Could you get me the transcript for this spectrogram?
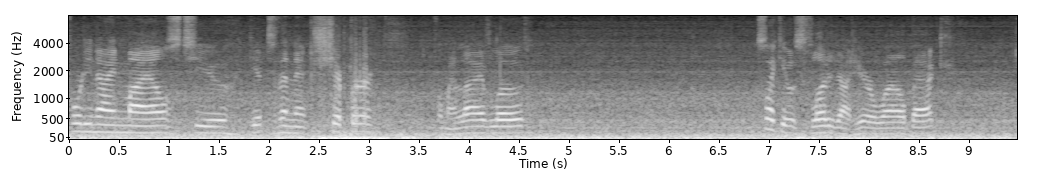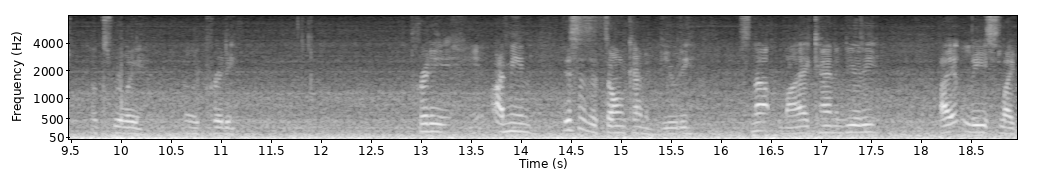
49 miles to get to the next shipper for my live load. Looks like it was flooded out here a while back. Looks really, really pretty. Pretty, I mean, this is its own kind of beauty. It's not my kind of beauty. I at least like,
